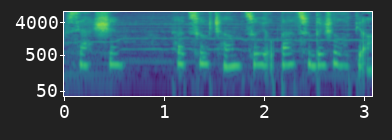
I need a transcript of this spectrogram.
下身，他粗长足有八寸的肉屌，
